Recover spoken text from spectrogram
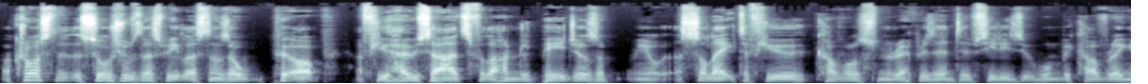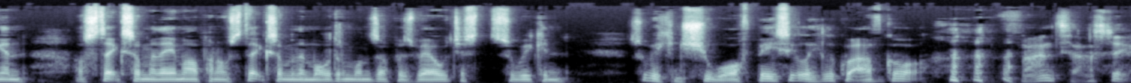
across the, the socials this week, listeners, I'll put up a few house ads for the 100 pages, you know, select a few covers from the representative series that we won't be covering, and I'll stick some of them up and I'll stick some of the modern ones up as well, just so we can, so we can show off basically. Look what I've got. Fantastic.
